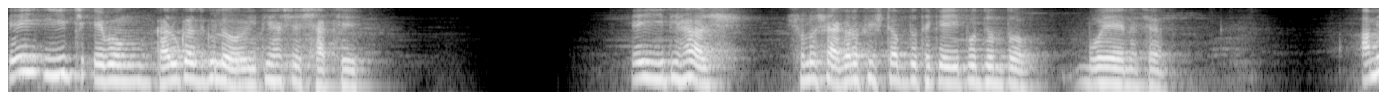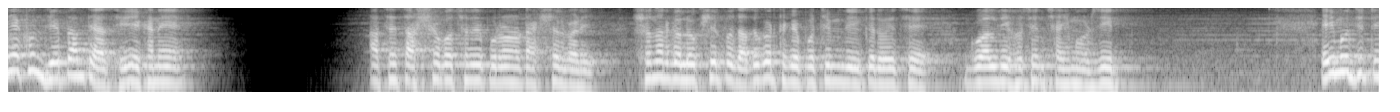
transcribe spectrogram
এই ইট এবং কারুকাজগুলো ইতিহাসের সাক্ষী। এই ইতিহাস ষোলোশো এগারো খ্রিস্টাব্দ থেকে এই পর্যন্ত বয়ে এনেছে। আমি এখন যে প্রান্তে আছি, এখানে আছে চারশো বছরের পুরনো টাকশাল বাড়ি। সোনারগাঁ লোকশিল্প জাদুঘর থেকে পশ্চিম দিকে রয়েছে গোয়ালদি হোসেন শাহী মসজিদ। এই মসজিদটি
